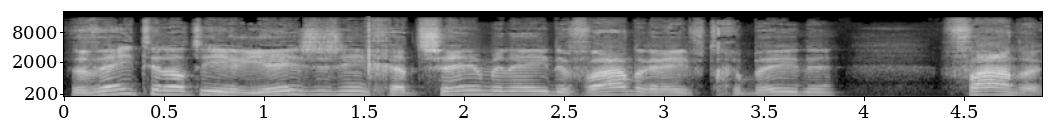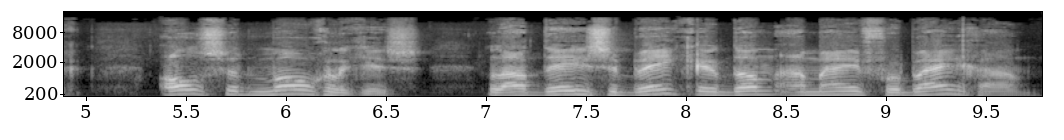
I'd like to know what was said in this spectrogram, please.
We weten dat de Heer Jezus in Gethsemane de Vader heeft gebeden: Vader, als het mogelijk is, laat deze beker dan aan mij voorbij gaan.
